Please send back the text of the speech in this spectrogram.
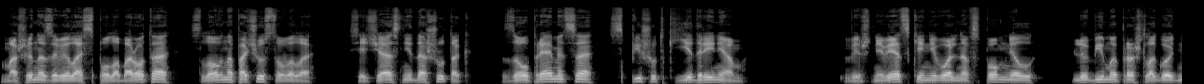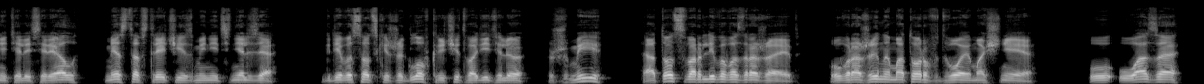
Машина завелась с полоборота, словно почувствовала. Сейчас не до шуток. Заупрямятся, спишут к ядреням. Вишневецкий невольно вспомнил любимый прошлогодний телесериал «Место встречи изменить нельзя», где Высоцкий Жеглов кричит водителю «Жми!», а тот сварливо возражает «У вражины мотор вдвое мощнее». У УАЗа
